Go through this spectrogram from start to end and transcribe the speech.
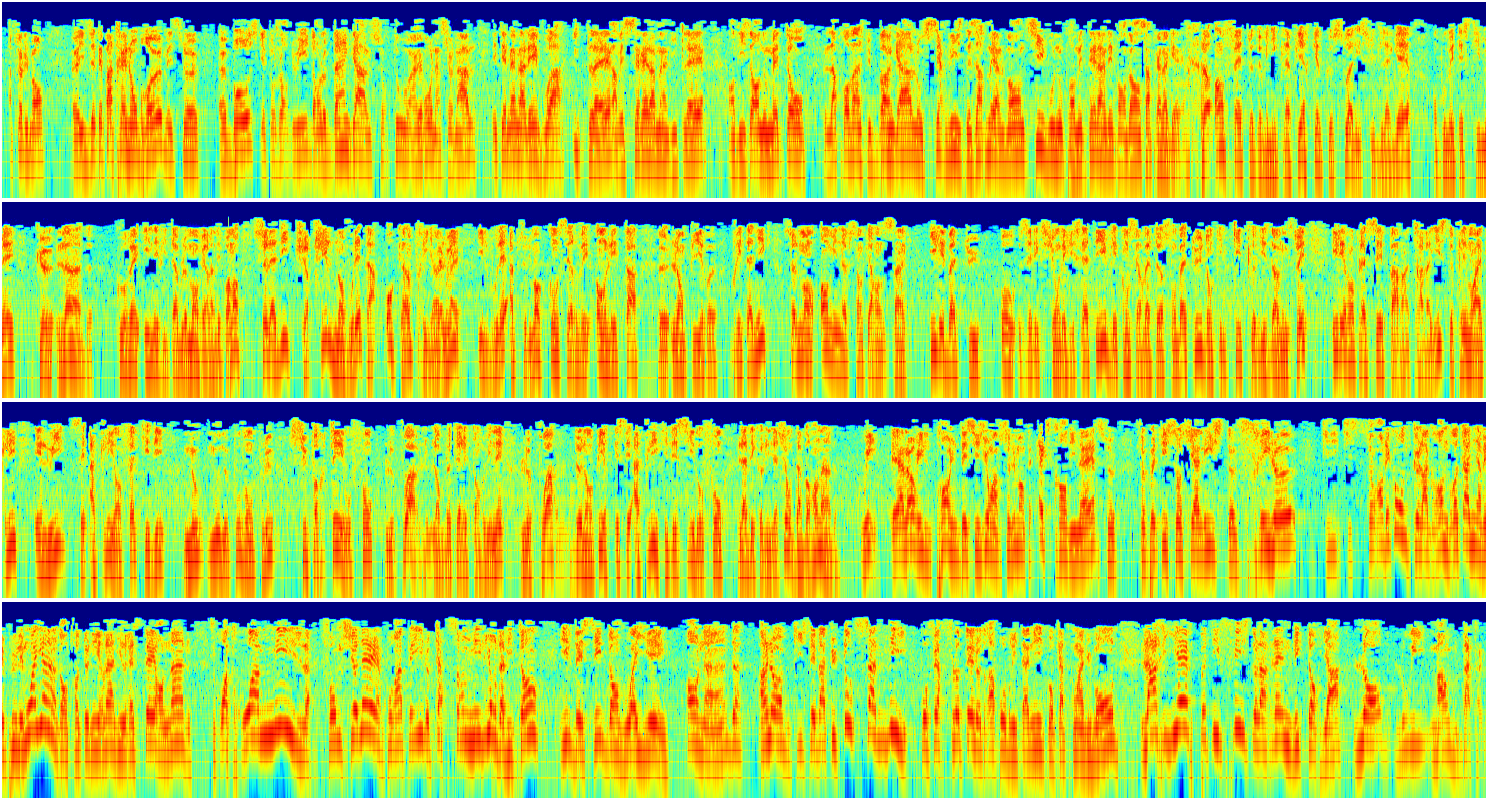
Absolument. Euh, ils n'étaient pas très nombreux, mais ce euh, Bose, qui est aujourd'hui dans le Bengale, surtout un héros national, était même allé voir Hitler, avait serré la main d'Hitler en disant nous mettons la province du Bengale au service des armées allemandes si vous nous promettez l'indépendance après la guerre. Alors en fait, Dominique Lapierre, quelle que soit l'issue de la guerre, on pouvait estimer que l'Inde courait inévitablement vers l'indépendance. Cela dit, Churchill n'en voulait à aucun prix. Hein. Lui, il voulait absolument conserver en l'état euh, l'Empire euh, britannique. Seulement en 1945, il est battu aux élections législatives, les conservateurs sont battus, donc il quitte le 10 Downing Street, il est remplacé par un travailliste, Clément Attlee, et lui, c'est Attlee en fait qui dit nous, nous ne pouvons plus supporter au fond le poids, l'Angleterre étant ruinée, le poids de l'Empire. Et c'est Attlee qui décide au fond la décolonisation, d'abord en Inde. Oui, et alors il prend une décision absolument extraordinaire, ce, ce petit socialiste frileux qui, se rendait compte que la Grande-Bretagne n'avait plus les moyens d'entretenir l'Inde. Il restait en Inde, je crois, 3000 fonctionnaires pour un pays de 400 millions d'habitants. Il décide d'envoyer en Inde un homme qui s'est battu toute sa vie pour faire flotter le drapeau britannique aux quatre coins du monde, l'arrière-petit-fils de la reine Victoria, Lord Louis Mountbatten.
